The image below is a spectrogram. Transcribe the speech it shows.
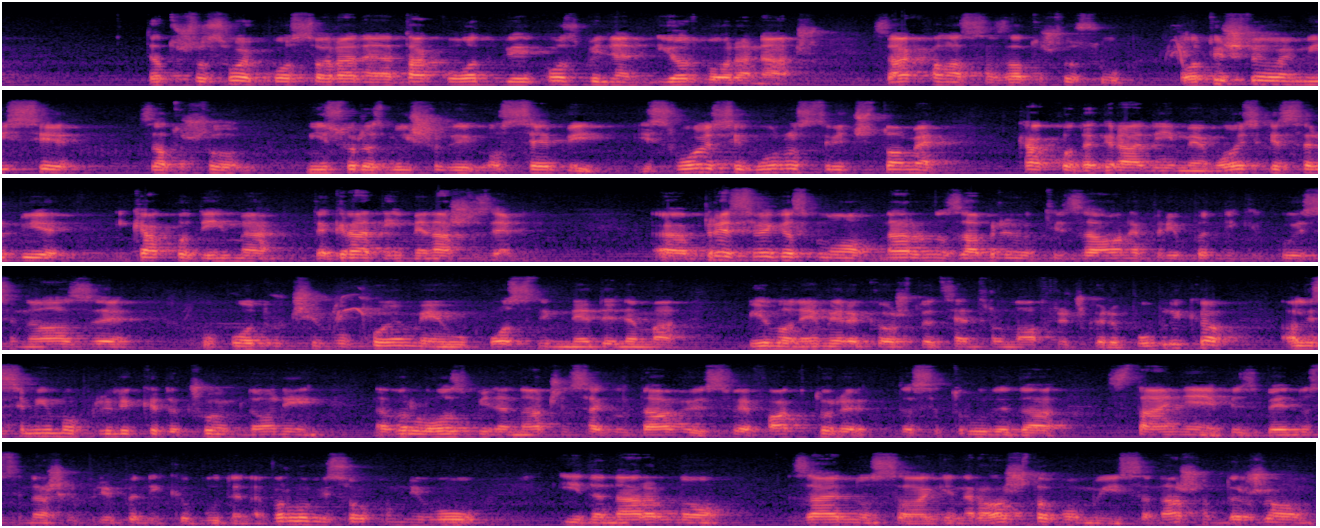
zato što svoj posao rade na tako ozbiljan i odgovoran način. Zahvalan sam zato što su otišli ove misije, zato što nisu razmišljali o sebi i svojoj sigurnosti, već tome kako da gradi ime Vojske Srbije i kako da, ima, da gradi ime naše zemlje. E, pre svega smo naravno zabrinuti za one pripadnike koji se nalaze u područjima u kojem je u poslednjim nedeljama bilo nemira kao što je Centralna Afrička republika, ali sam imao prilike da čujem da oni na vrlo ozbiljan način sagledavaju sve faktore, da se trude da stanje bezbednosti naših pripadnika bude na vrlo visokom nivou i da naravno zajedno sa generalštabom i sa našom državom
